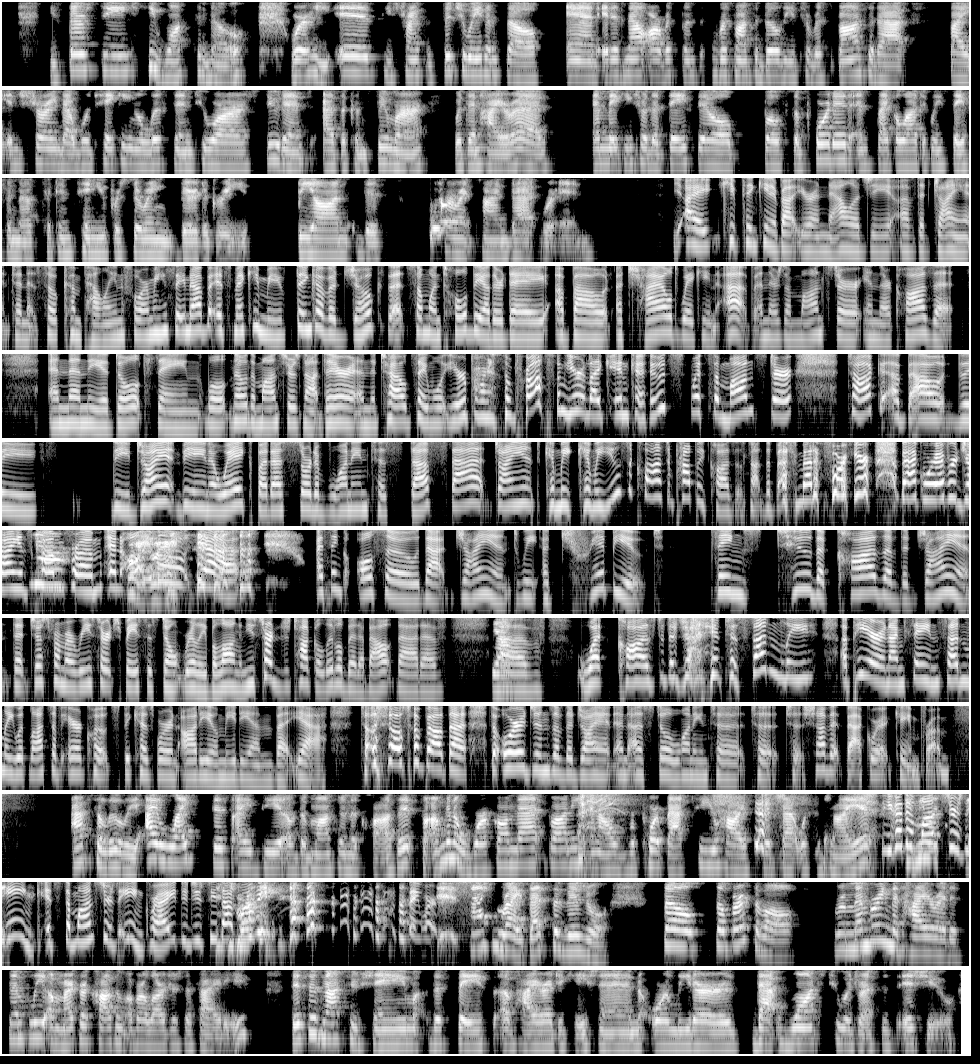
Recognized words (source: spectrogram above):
He's thirsty. He wants to know where he is. He's trying to situate himself. And it is now our respons- responsibility to respond to that by ensuring that we're taking a listen to our student as the consumer within higher ed and making sure that they feel both supported and psychologically safe enough to continue pursuing their degrees beyond this current time that we're in. I keep thinking about your analogy of the giant, and it's so compelling for me, Zainab. It's making me think of a joke that someone told the other day about a child waking up and there's a monster in their closet. And then the adult saying, Well, no, the monster's not there. And the child saying, Well, you're part of the problem. You're like in cahoots with the monster. Talk about the the giant being awake but us sort of wanting to stuff that giant can we can we use a closet probably closet's not the best metaphor here back wherever giants yeah. come from and also right, right. yeah i think also that giant we attribute things to the cause of the giant that just from a research basis don't really belong. And you started to talk a little bit about that of yeah. of what caused the giant to suddenly appear. And i'm saying suddenly with lots of air quotes because we're an audio medium but yeah tell, tell us about that the origins of the giant and us still wanting to to to shove it back where it came from Absolutely. I like this idea of the monster in the closet. So I'm going to work on that, Bonnie, and I'll report back to you how I fit that with the giant. You got the Monsters like- Inc. It's the Monsters Inc., right? Did you see that movie? they were. That's right. That's the visual. So, so first of all, remembering that higher ed is simply a microcosm of our larger society. This is not to shame the space of higher education or leaders that want to address this issue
